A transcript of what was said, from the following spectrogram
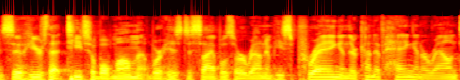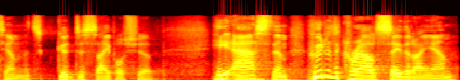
and so here's that teachable moment where his disciples are around him. He's praying and they're kind of hanging around him. That's good discipleship. He asked them, Who do the crowds say that I am?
